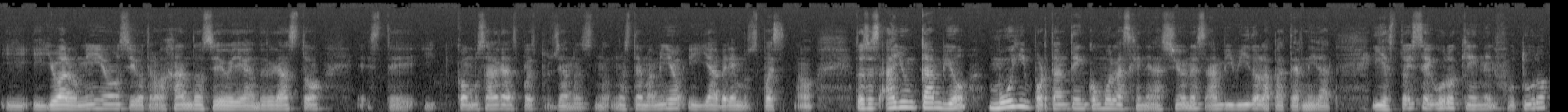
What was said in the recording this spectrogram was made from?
y, yo a lo mío, sigo trabajando, sigo llegando el gasto, este, y cómo salga después pues ya no es, no, es tema mío y ya veremos después, ¿no? Entonces hay un cambio muy importante en cómo las generaciones han vivido la paternidad y estoy seguro que en el futuro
